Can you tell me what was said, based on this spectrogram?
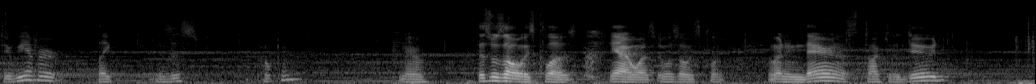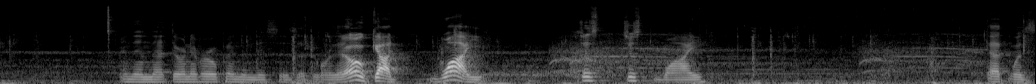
Did we ever, like, is this open? No. This was always closed. Yeah, it was. It was always closed. We went in there, let's talk to the dude. And then that door never opened, and this is a door that, oh god, why? Just, just why? That was,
